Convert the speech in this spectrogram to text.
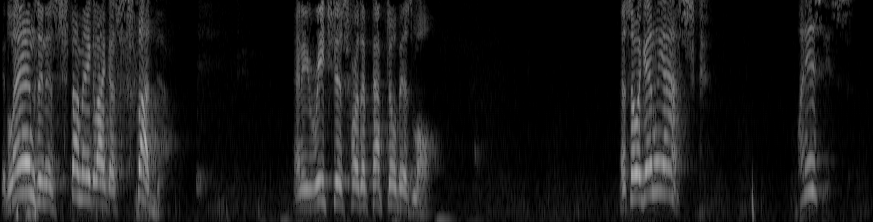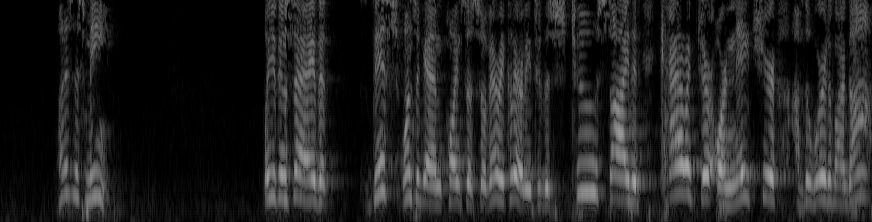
It lands in his stomach like a thud. And he reaches for the Pepto-Bismol. And so again we ask, what is this? What does this mean? Well, you can say that this once again points us so very clearly to this two-sided character or nature of the Word of our God.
